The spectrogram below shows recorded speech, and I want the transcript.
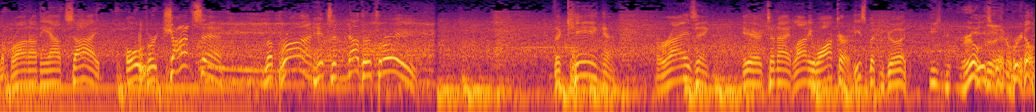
LeBron on the outside over Johnson. LeBron hits another three. The King rising here tonight. Lonnie Walker, he's been good. He's been real He's good. been real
